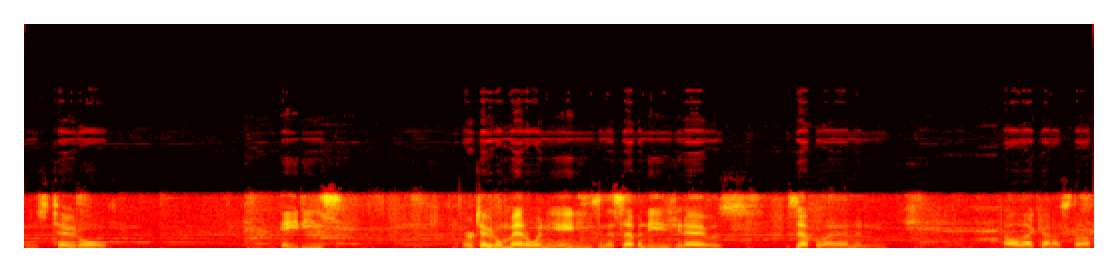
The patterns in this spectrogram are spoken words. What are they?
It was total 80s or total metal in the 80s and the 70s. You know, it was Zeppelin and all that kind of stuff.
